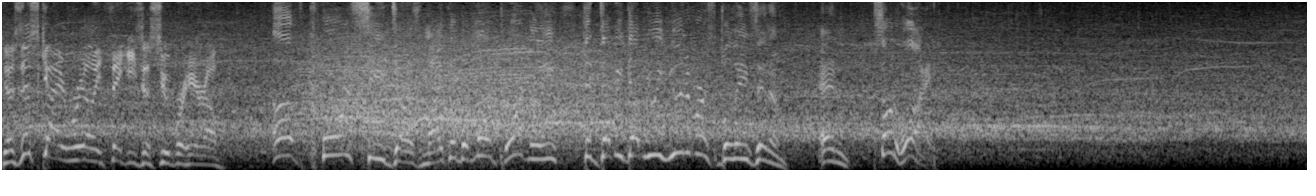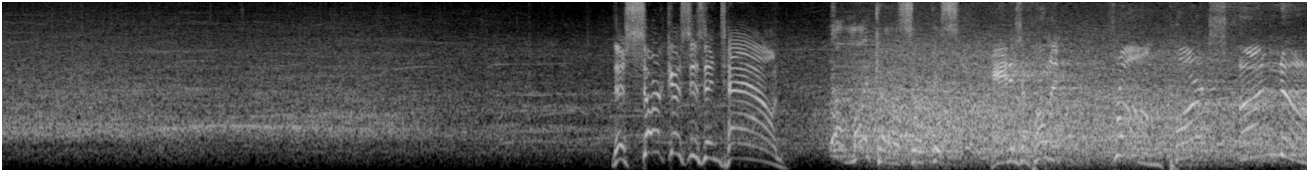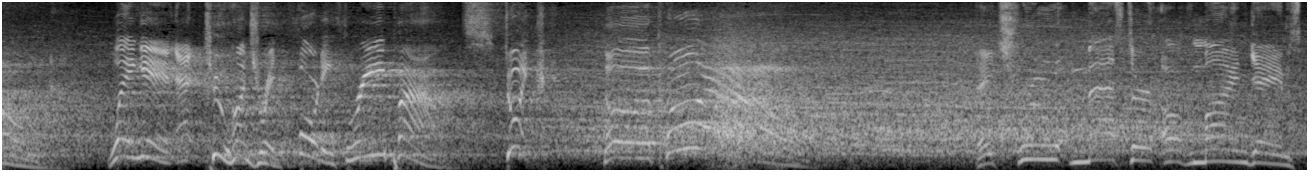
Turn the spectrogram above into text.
Does this guy really think he's a superhero? Of course he does, Michael, but more importantly, the WWE Universe believes in him. And so do I. The circus is in town. Not my kind of circus. And his opponent from parts unknown, weighing in at 243 pounds, Doink the Clown! A true master of mind games.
